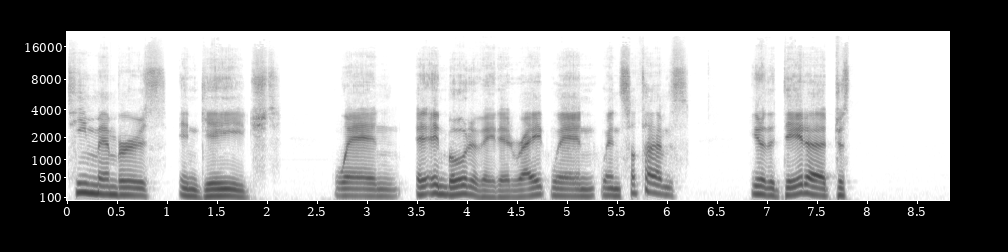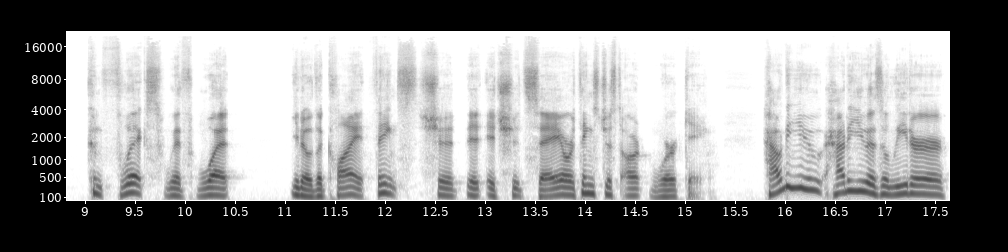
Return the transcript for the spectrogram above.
team members engaged when and motivated, right? When when sometimes you know the data just conflicts with what you know the client thinks should it, it should say or things just aren't working How do you how do you as a leader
